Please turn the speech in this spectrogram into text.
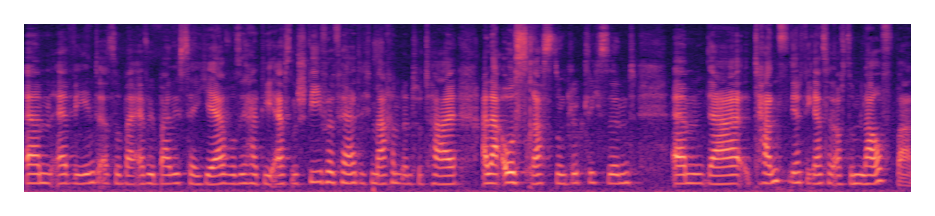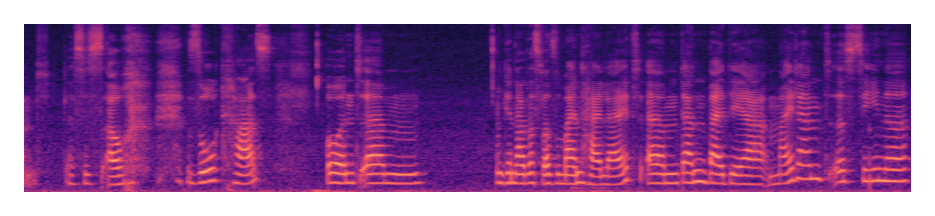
ähm, erwähnt. Also bei Everybody Say Yeah, wo sie halt die ersten Stiefel fertig machen und total alle ausrasten und glücklich sind. Ähm, da tanzen die auch die ganze Zeit auf so einem Laufband. Das ist auch so krass. Und ähm, Genau, das war so mein Highlight. Ähm, dann bei der Mailand-Szene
